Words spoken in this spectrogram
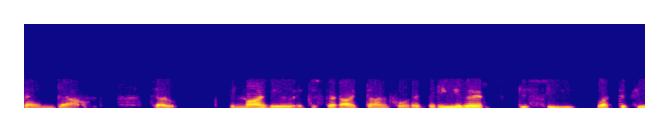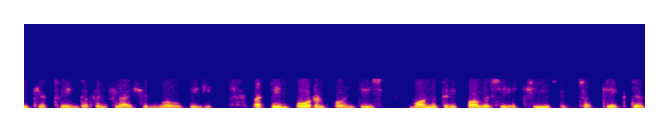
came down. So in my view, it is the right time for a breather to see what the future trend of inflation will be. But the important point is monetary policy achieved its objective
